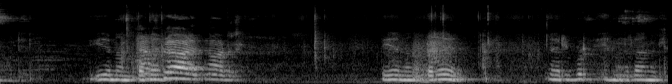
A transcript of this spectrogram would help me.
ನೋಡಿ ಏನಂತಾರೆ ನೋಡ್ರಿ. ಏನಂತಾರೆ? ಎಲ್ಬಿಡ್ರಿ ಏನಾರ ಅನ್ಲಿ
